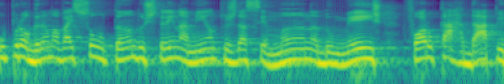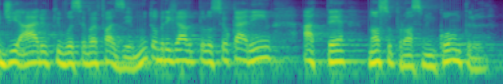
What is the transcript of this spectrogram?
o programa vai soltando os treinamentos da semana, do mês, fora o cardápio diário que você vai fazer. Muito obrigado pelo seu carinho, até nosso próximo encontro.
